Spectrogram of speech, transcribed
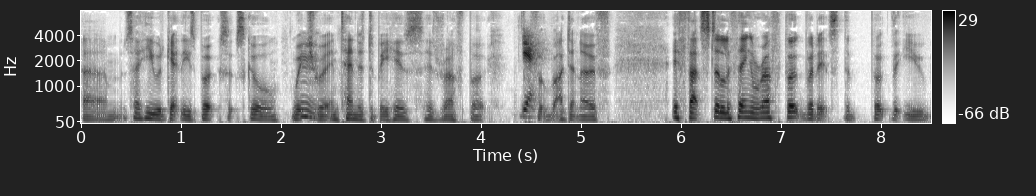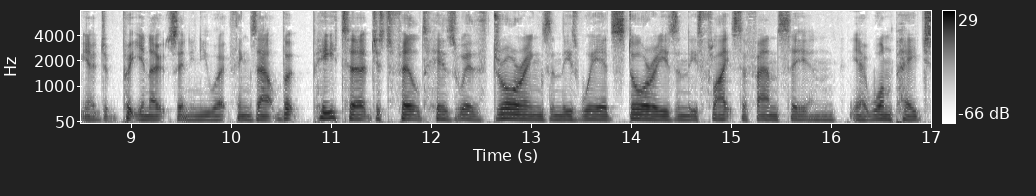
Um, so he would get these books at school, which were intended to be his his rough book. Yeah. For- I don't know if if that's still a thing, a rough book, but it's the book that you you know to put your notes in and you work things out. But Peter just filled his with drawings and these weird stories and these flights of fancy and you know one page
